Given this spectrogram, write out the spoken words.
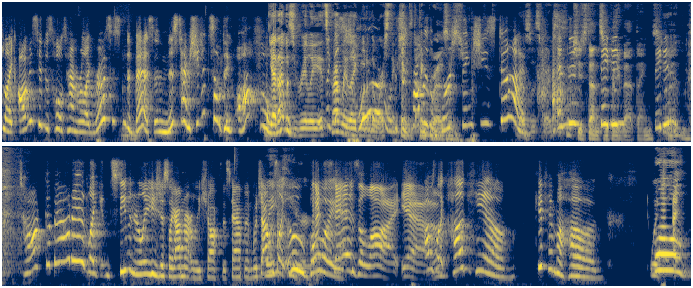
Like, obviously, this whole time we're like, Rose isn't the best, and this time she did something awful. Yeah, that was really. It's Like, probably like is one of the worst things This she's is probably think the Rose worst thing she's done. Rose was worse. And then She's done some pretty bad things. they didn't talk about it. Like Steven really is just like, I'm not really shocked this happened. Which I was like, ooh here. boy. That says a lot. Yeah. I was like, hug him, give him a hug. Which well, I-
